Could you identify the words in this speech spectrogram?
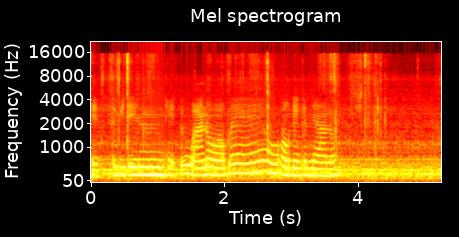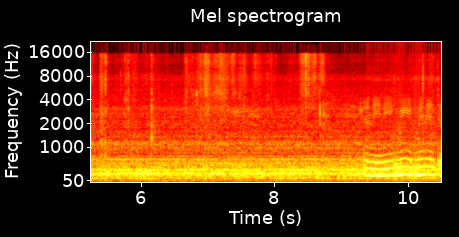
ห็ด สวีเดนเห็ดเพิ่งหวานออกแล้ว ออกเดือนกันยาเนาะอันนี้นี่ไม่ไม่แน่ใจ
